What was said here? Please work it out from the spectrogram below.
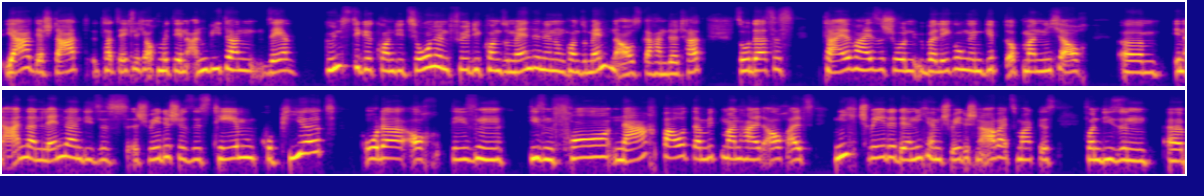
ja, der Staat tatsächlich auch mit den Anbietern sehr günstige Konditionen für die Konsumentinnen und Konsumenten ausgehandelt hat, so dass es teilweise schon Überlegungen gibt, ob man nicht auch ähm, in anderen Ländern dieses schwedische System kopiert oder auch diesen, diesen Fonds nachbaut, damit man halt auch als Nicht-Schwede, der nicht im schwedischen Arbeitsmarkt ist, von, diesen, äh,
